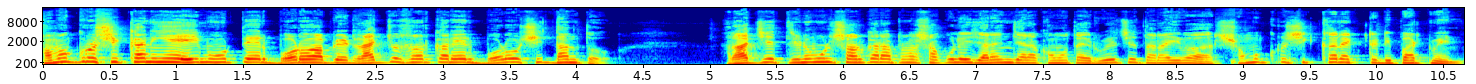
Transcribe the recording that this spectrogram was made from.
সমগ্র শিক্ষা নিয়ে এই মুহূর্তের বড় আপডেট রাজ্য সরকারের বড় সিদ্ধান্ত। রাজ্যের তৃণমূল সরকার আপনারা সকলেই জানেন যারা ক্ষমতায় রয়েছে তারা এবার সমগ্র শিক্ষার একটা ডিপার্টমেন্ট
